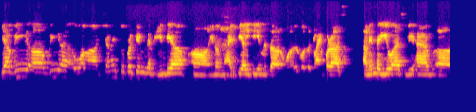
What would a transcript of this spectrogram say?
Yeah, we uh, we uh, uh, Chennai Super Kings in India, uh, you know, an IPL team is a was a client for us, and in the US we have uh,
